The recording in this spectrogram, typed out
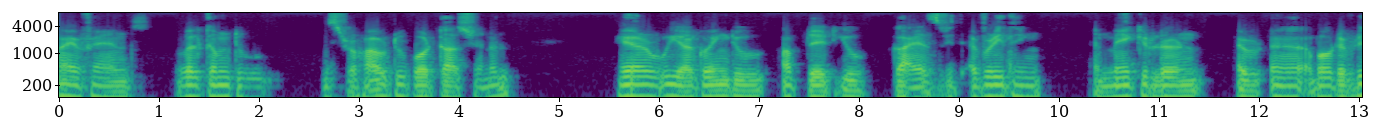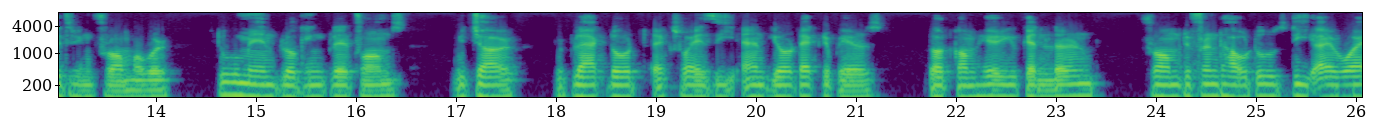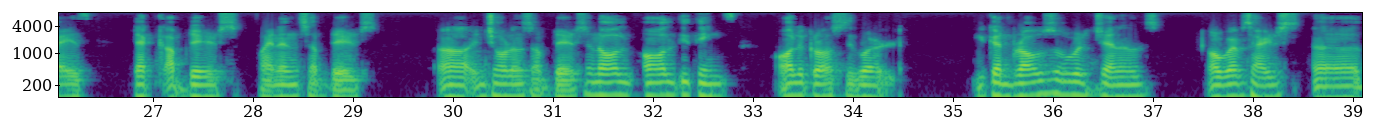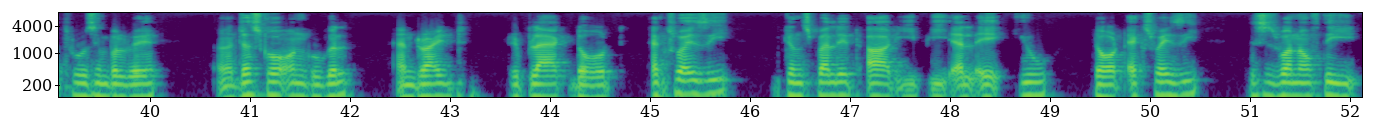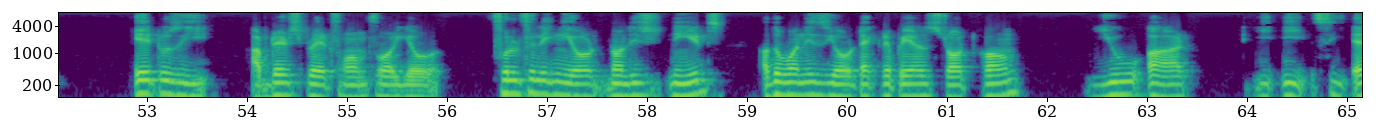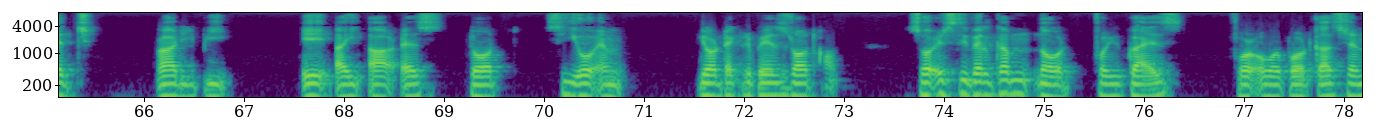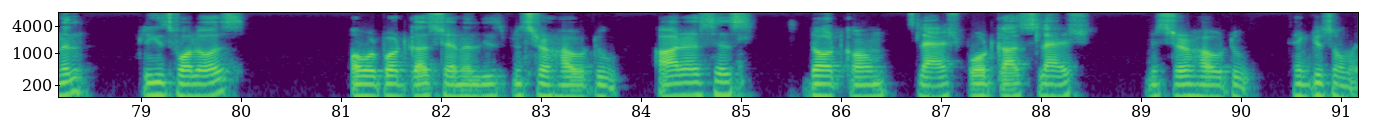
Hi friends, welcome to Mr. How to podcast channel. Here we are going to update you guys with everything and make you learn ev- uh, about everything from our two main blogging platforms which are relaq.xyz and urtechrepairs.com. Here you can learn from different how-tos, DIYs, tech updates, finance updates, uh, insurance updates, and all all the things all across the world. You can browse over channels or websites uh, through simple way. Uh, just go on Google and write replaq.xyz. You can spell it R E P L A Q dot xyz. This is one of the A to Z updates platform for your fulfilling your knowledge needs. Other one is urtechrepairs.com. U R T E C H R E P A I R S dot C O M. urtechrepairs.com. So it's the welcome note for you guys for our podcast channel. Please follow us. Our podcast channel is Mr. How to RSS dot com slash podcast slash Mr. How to. Thank you so much.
